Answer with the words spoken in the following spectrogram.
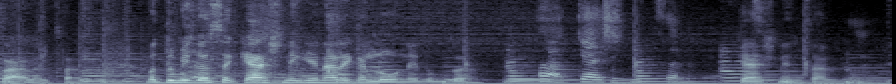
चालेल चालेल. मग तुम्ही कसं कॅशने घेणार आहे का लोन आहे तुमचं? हा कॅश चालेल कॅशनेच चालू आहे.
